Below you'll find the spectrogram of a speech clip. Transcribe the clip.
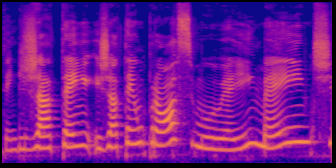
Tem que- já tem já tem um próximo aí em mente.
